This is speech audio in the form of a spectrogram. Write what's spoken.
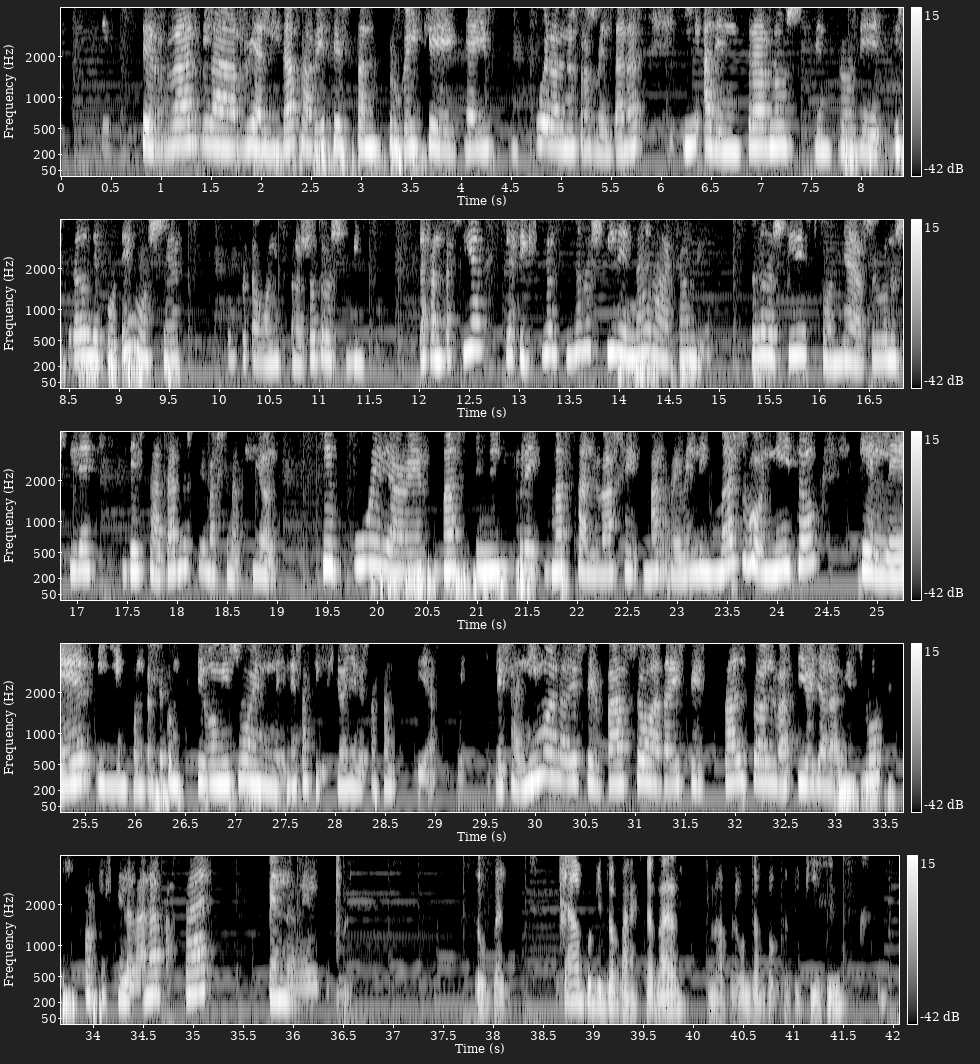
cerrar la realidad a veces tan cruel que, hay fuera de nuestras ventanas y adentrarnos dentro de historia donde podemos ser un protagonista nosotros mismos. La fantasía, la ficción no nos pide nada a cambio, solo nos pide soñar, solo nos pide desatar nuestra imaginación. ¿Qué puede haber más libre, más salvaje, más rebelde y más bonito que leer y encontrarse contigo mismo en, esa ficción y en esa fantasía? Así que les animo a dar ese paso, a dar ese salto al vacío y al abismo, porque se lo van a pasar estupendamente. Súper. Ya un poquito para cerrar, una pregunta un poco difícil.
